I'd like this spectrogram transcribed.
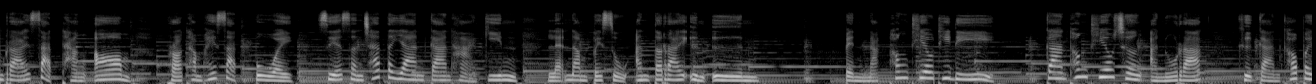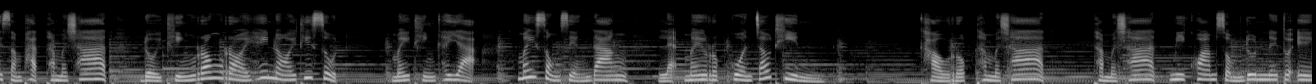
ำร้ายสัตว์ทางอ้อม เพราะทำให้สัตว์ป่วย เสียสัญชาตญาณการหากิน และนำไปสู่อันตรายอื่น ๆ เป็นนักท่องเที่ยวที่ดี การท่องเที่ยวเชิงอนุรักษ์ คือการเข้าไปสัมผัสธรรมชาติ โดยทิ้งร่องรอยให้น้อยที่สุด ไม่ทิ้งขยะ ไม่ส่งเสียงดัง และไม่รบกวนเจ้าถิ่นเคารพธรรมชาติ ธรรมชาติมีความสมดุลในตัวเอง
